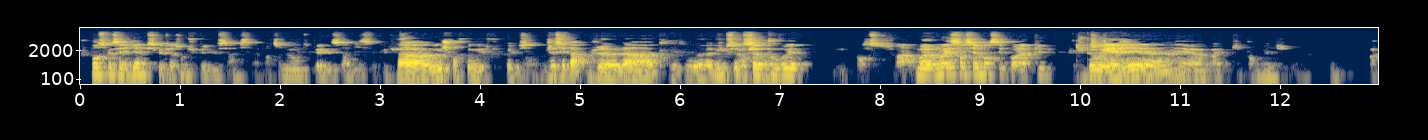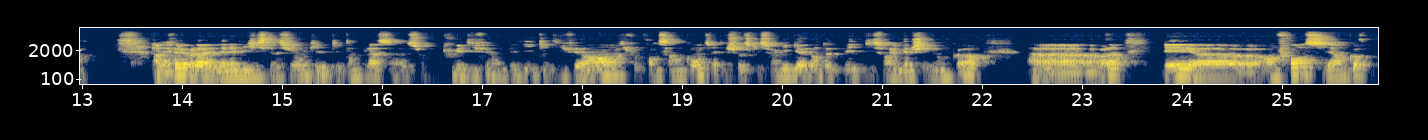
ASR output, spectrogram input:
je pense que c'est légal puisque de toute façon tu payes le service. À partir du moment où tu payes le service, que tu. Bah oui, je pense que oui, tu payes le service. Je sais pas. Je là pour le coup. Euh, Donc ça, ça pourrait. Pour, enfin, moi, moi, essentiellement, c'est pour la pub. Tu peux voyager. Euh... Mais euh, ouais, puis pour voyager. Voilà. Après, voilà, il y a la législation qui est, qui est en place euh, sur tous les différents pays, qui est différente. Il faut prendre ça en compte. Il y a des choses qui sont illégales dans d'autres pays, qui sont légales chez nous encore. Euh, voilà. Et euh, en France, il y a encore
